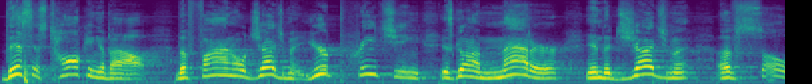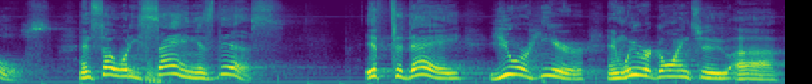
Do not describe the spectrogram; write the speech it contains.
This is talking about the final judgment. Your preaching is going to matter in the judgment of souls. And so, what he's saying is this if today you were here and we were going to uh,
